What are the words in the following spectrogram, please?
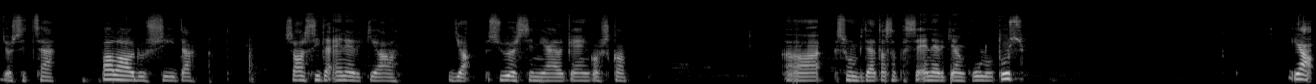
jos et sä palaudu siitä, saa sitä energiaa ja syö sen jälkeen, koska sun pitää tasata se energian kulutus. Ja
